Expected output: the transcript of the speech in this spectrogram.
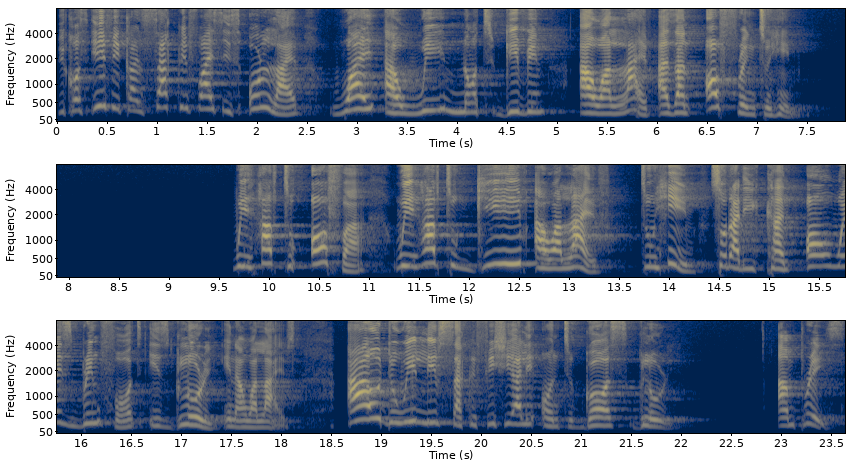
Because if He can sacrifice His own life, why are we not giving our life as an offering to Him? We have to offer, we have to give our life to Him so that He can always bring forth His glory in our lives. How do we live sacrificially unto God's glory and praise?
